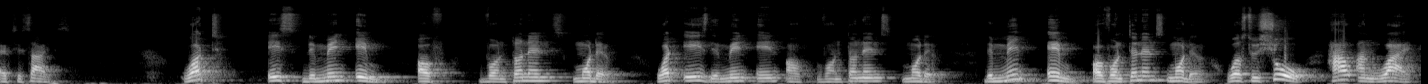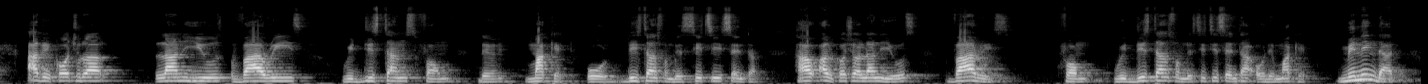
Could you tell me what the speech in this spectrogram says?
Exercise. What is the main aim of von Thunen's model? What is the main aim of von Thunen's model? The main aim of von Thunen's model was to show how and why agricultural land use varies with distance from the market or distance from the city center. How agricultural land use varies from with distance from the city center or the market. Meaning that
